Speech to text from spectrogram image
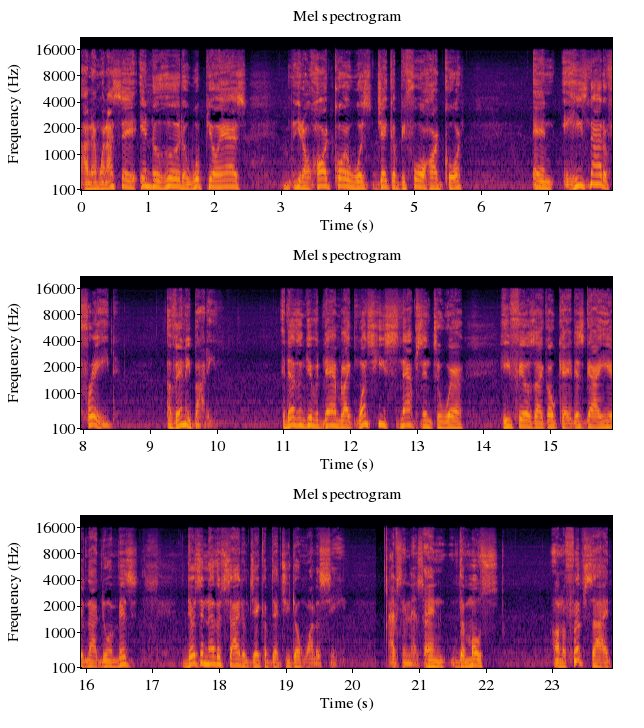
And when I say in the hood or whoop your ass, you know, hardcore was Jacob before hardcore. And he's not afraid of anybody. It doesn't give a damn. Like once he snaps into where he feels like, okay, this guy here is not doing business, there's another side of Jacob that you don't want to see. I've seen that. Sir. And the most, on the flip side,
